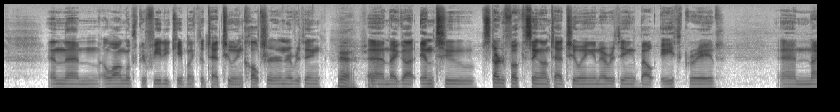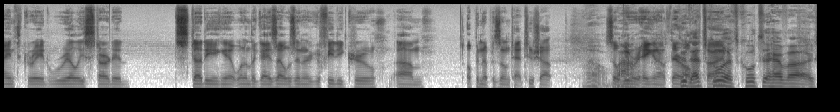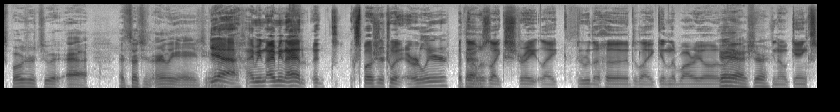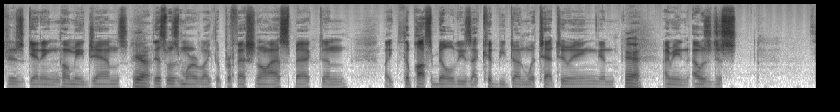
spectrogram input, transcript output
and then along with graffiti came like the tattooing culture and everything. Yeah, sure. And I got into started focusing on tattooing and everything about eighth grade, and ninth grade really started studying it. One of the guys that was in our graffiti crew um, opened up his own tattoo shop, Oh, so we were hanging out there Dude, all that's the time. cool. That's cool to have uh, exposure to it uh, at such an early age. You know? Yeah, I mean, I mean, I had ex- exposure to it earlier, but that Yeah. was like straight, like through the hood, like in the barrio. Yeah, like, yeah, sure. You know, gangsters getting homemade jams. Yeah. This was more of like the professional aspect and like the possibilities that could be done with tattooing. And Yeah. I mean, I was just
